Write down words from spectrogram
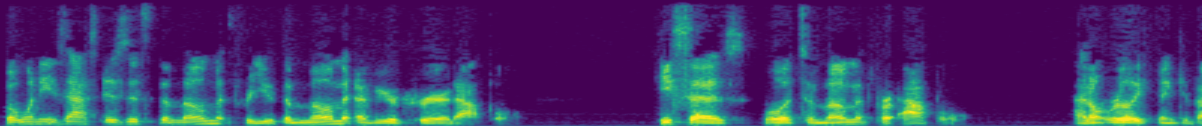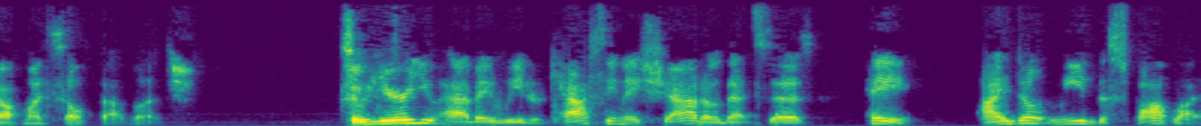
But when he's asked, is this the moment for you, the moment of your career at Apple? He says, well, it's a moment for Apple. I don't really think about myself that much. So here you have a leader casting a shadow that says, Hey, I don't need the spotlight.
